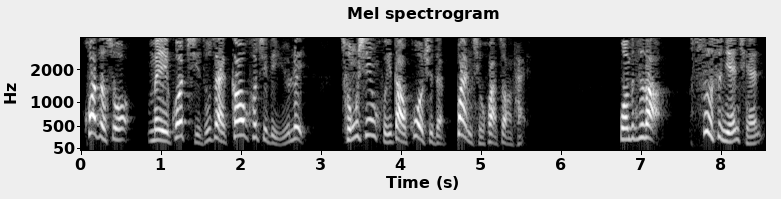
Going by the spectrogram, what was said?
或者说，美国企图在高科技领域内重新回到过去的半球化状态。我们知道，四十年前，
